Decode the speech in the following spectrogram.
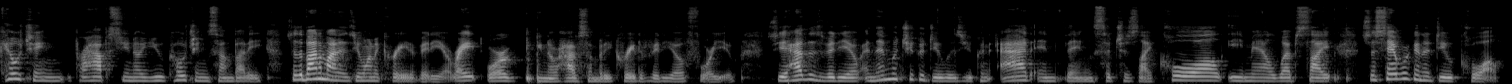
coaching perhaps you know you coaching somebody. So the bottom line is you want to create a video right? Or you know have somebody create a video for you. So you have this video and then what you could do is you can add in things such as like call email website. So say we're going to do call.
